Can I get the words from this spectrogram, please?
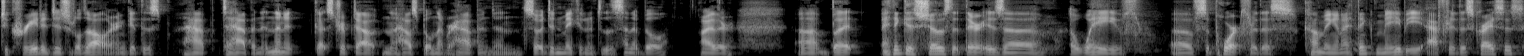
to create a digital dollar and get this hap- to happen. And then it got stripped out, and the House bill never happened, and so it didn't make it into the Senate bill either. Uh, but I think this shows that there is a a wave of support for this coming, and I think maybe after this crisis.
